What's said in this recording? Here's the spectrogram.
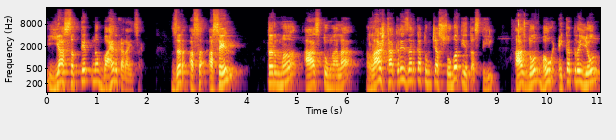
या सत्तेतनं बाहेर काढायचं आहे जर असं असेल तर मग आज तुम्हाला राज ठाकरे जर का तुमच्यासोबत येत असतील आज दोन भाऊ एकत्र येऊन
